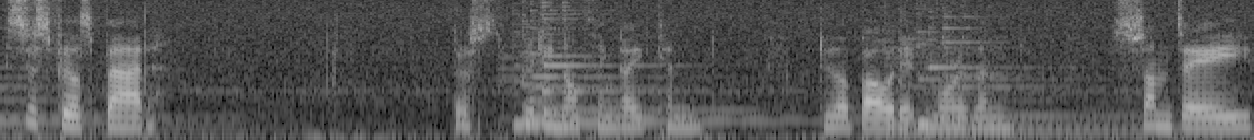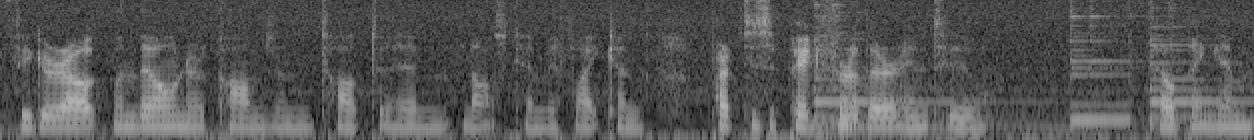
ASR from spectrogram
This just feels bad. there's really nothing I can do about it more than someday figure out when the owner comes and talk to him and ask him if I can participate further into helping him.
